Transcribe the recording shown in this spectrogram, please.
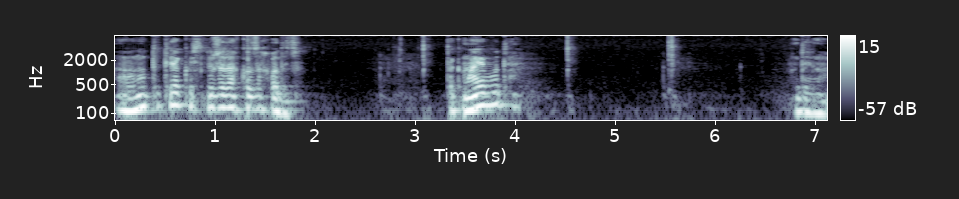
А воно тут якось дуже легко заходить. Так має бути? Дивно.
